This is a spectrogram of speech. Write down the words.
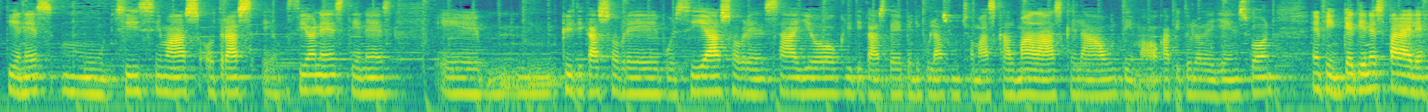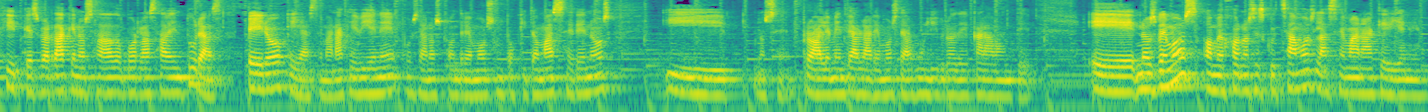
tienes muchísimas otras opciones, tienes eh, críticas sobre poesía, sobre ensayo, críticas de películas mucho más calmadas que la última capítulo de James Bond. En fin, ¿qué tienes para elegir? Que es verdad que nos ha dado por las aventuras, pero que la semana que viene pues ya nos pondremos un poquito más serenos y no sé, probablemente hablaremos de algún libro de Caravante. Eh, nos vemos o mejor nos escuchamos la semana que viene.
